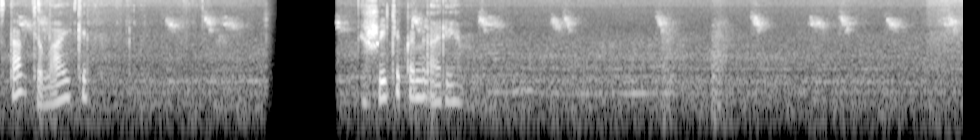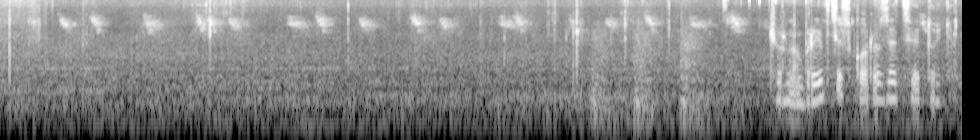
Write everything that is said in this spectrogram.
ставьте лайки, пишите комментарии. Чорнобривці скоро зацвітуть.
